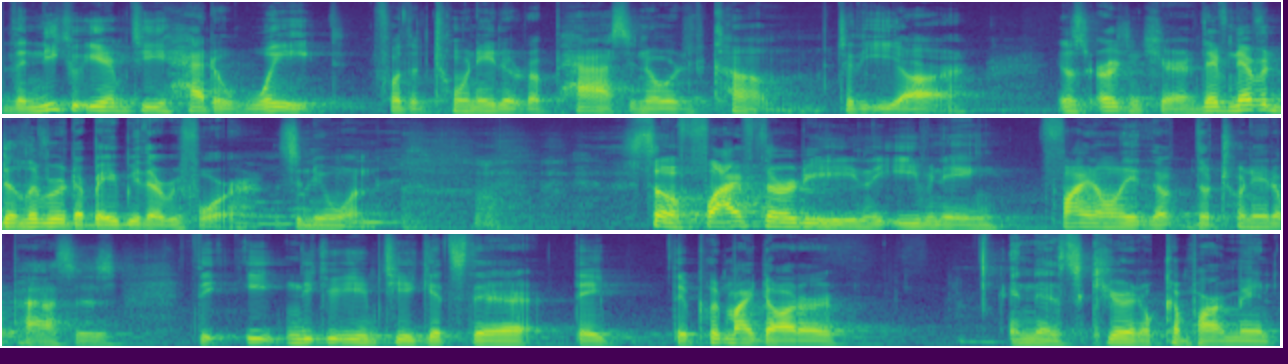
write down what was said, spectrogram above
the NICU EMT had to wait for the tornado to pass in order to come to the ER. It was urgent care. They've never delivered a baby there before. It's a new one. So 5:30 in the evening, finally the, the tornado passes. The e- NICU EMT gets there. They they put my daughter in the secure compartment.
